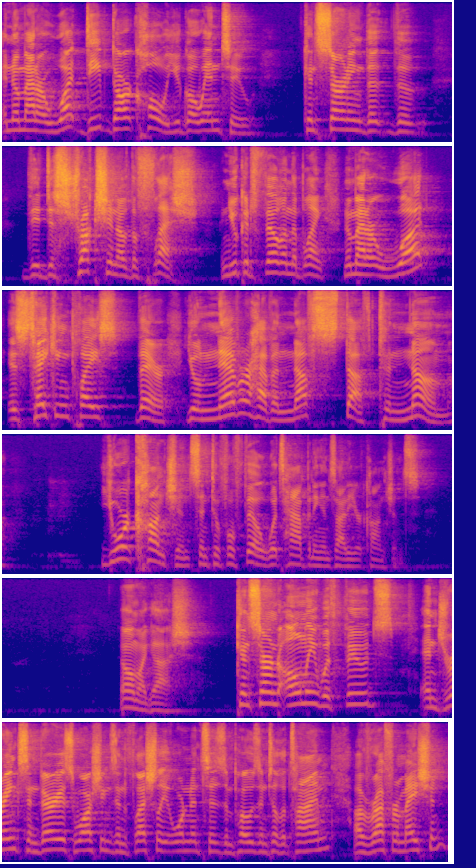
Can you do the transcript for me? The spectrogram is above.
And no matter what deep, dark hole you go into concerning the, the, the destruction of the flesh, and you could fill in the blank, no matter what is taking place there, you'll never have enough stuff to numb your conscience and to fulfill what's happening inside of your conscience. Oh my gosh. Concerned only with foods and drinks and various washings and fleshly ordinances imposed until the time of Reformation,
